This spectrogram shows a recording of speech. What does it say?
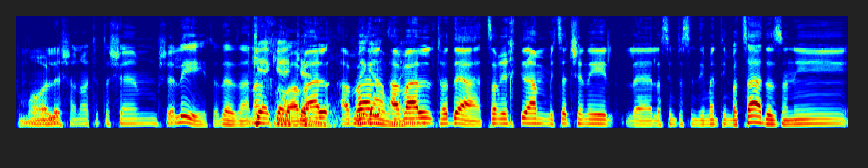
כמו לשנות את השם שלי, אתה יודע, זה אנחנו, כן, כן. אבל, אבל, לגמרי, אבל. אתה יודע, צריך גם מצד שני לשים את הסנטימנטים בצד, אז אני,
